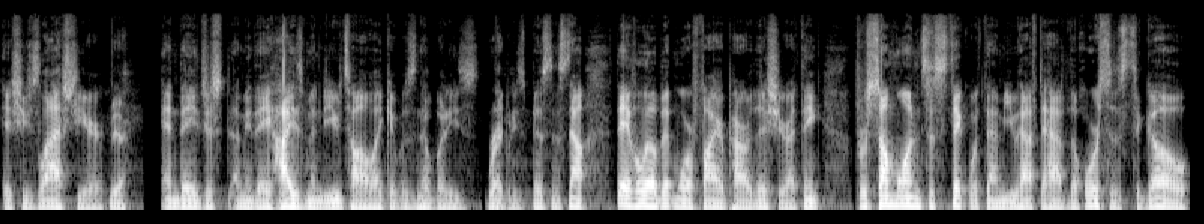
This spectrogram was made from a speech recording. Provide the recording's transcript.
issues last year. Yeah. And they just, I mean, they Heisman to Utah like it was nobody's Right. nobody's business. Now they have a little bit more firepower this year. I think for someone to stick with them, you have to have the horses to go.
